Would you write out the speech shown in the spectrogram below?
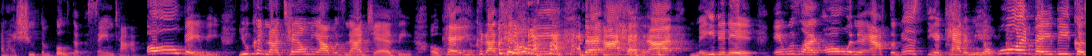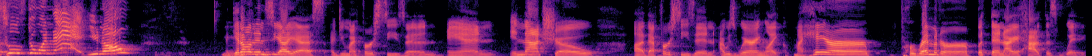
And I shoot them both at the same time. Oh, baby, you could not tell me I was not jazzy. Okay. You could not tell me that I had not made it in. It was like, oh, and then after this, the Academy Award, baby, because who's doing that? You know? I get on mm-hmm. NCIS, I do my first season, and in that show, uh, that first season, I was wearing like my hair perimeter, but then I had this wig.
